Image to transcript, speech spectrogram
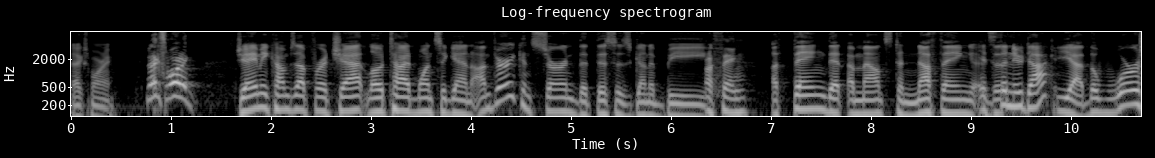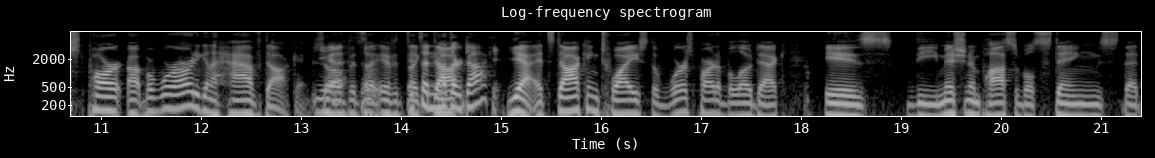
Next morning. Next morning. Jamie comes up for a chat. Low tide once again. I'm very concerned that this is going to be A thing. a thing that amounts to nothing. It's the, new doc. Yeah, the worst part, uh, but we're already gonna have docking. So Yeah, if it's so like, if it's, it's like another dock- docking. yeah, it's docking twice. The worst part of below deck is the Mission Impossible stings. That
